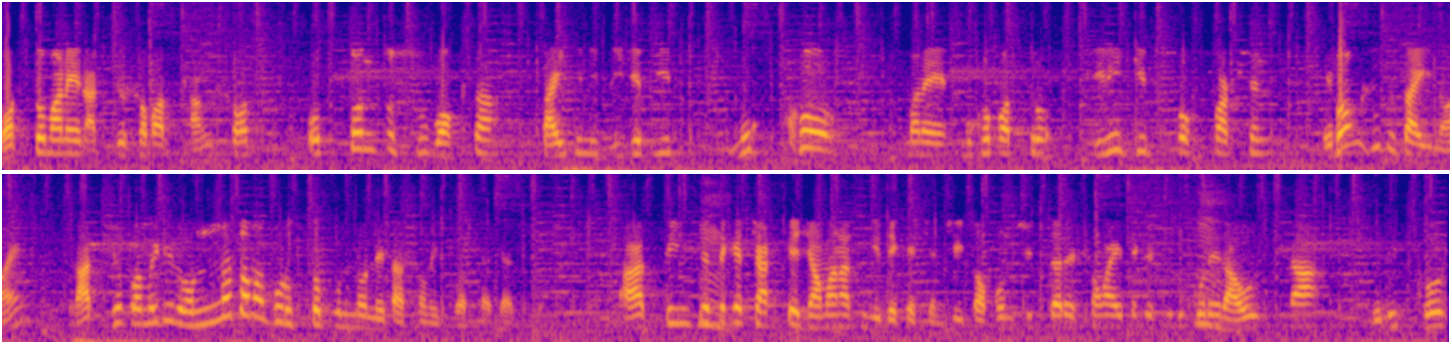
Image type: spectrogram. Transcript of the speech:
বর্তমানে রাজ্যসভার সাংসদ অত্যন্ত সুবক্তা তাই তিনি বিজেপির মুখ্য মানে মুখপত্র তিনি চিফ স্পোকসপারসন এবং শুধু তাই নয় রাজ্য কমিটির অন্যতম গুরুত্বপূর্ণ নেতা শ্রমিক ভট্টাচার্য আর তিনটে থেকে চারটে জামানা তিনি দেখেছেন সেই তপন সিকদারের সময় থেকে শুরু করে। রাহুল সিনহা দিলীপ ঘোষ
